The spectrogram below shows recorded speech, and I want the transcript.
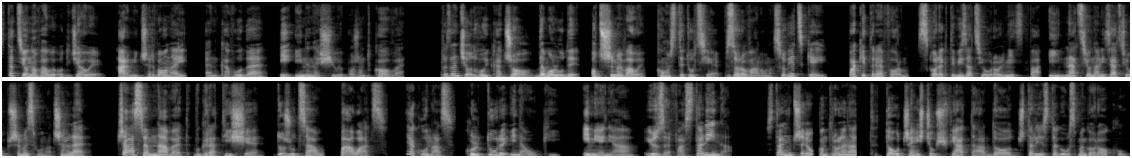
stacjonowały oddziały Armii Czerwonej, NKWD i inne siły porządkowe. W prezencie od wujka Joe demoludy otrzymywały konstytucję wzorowaną na sowieckiej, pakiet reform z kolektywizacją rolnictwa i nacjonalizacją przemysłu na czele, czasem nawet w gratisie dorzucał pałac, jak u nas, kultury i nauki, imienia Józefa Stalina. Stalin przejął kontrolę nad tą częścią świata do 1948 roku.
